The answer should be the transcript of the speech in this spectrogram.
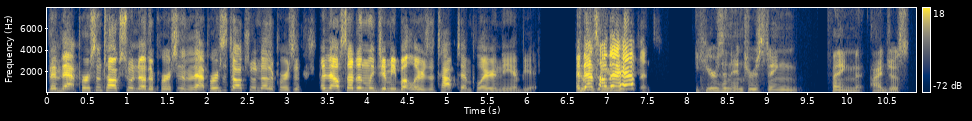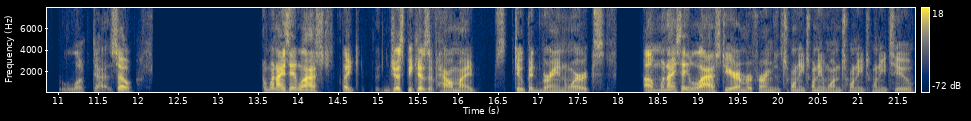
Then that person talks to another person, and that person talks to another person, and now suddenly Jimmy Butler is a top 10 player in the NBA. And So that's how that happens. here's an interesting thing that I just looked at. So when I say last, like just because of how my stupid brain works, um, when I say last year, I'm referring to 2021, 2022,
